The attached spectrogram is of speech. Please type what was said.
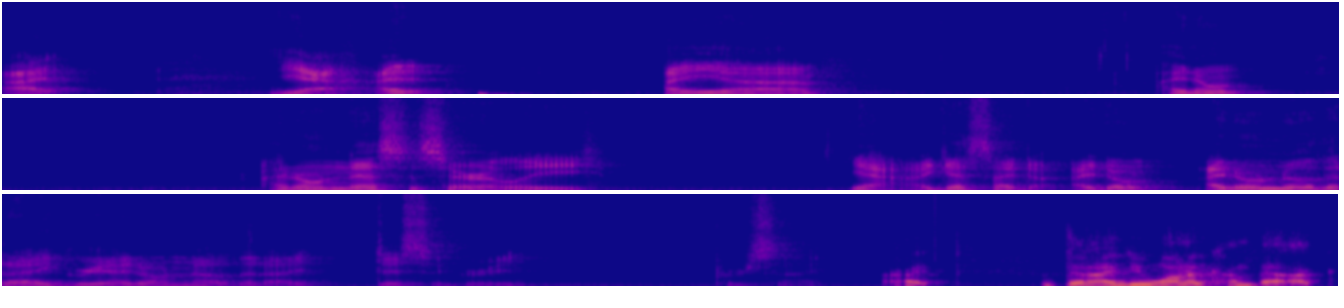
I, yeah, I, I, uh, I don't, I don't necessarily yeah, I guess I don't, I don't I don't know that I agree. I don't know that I disagree per se. All right. Then I do want to come back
